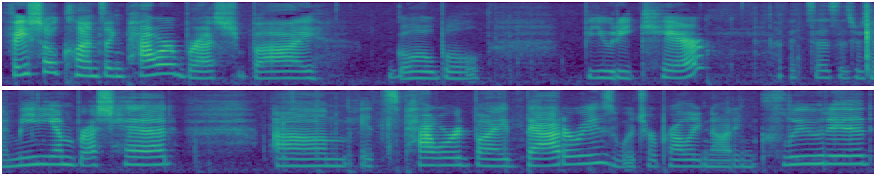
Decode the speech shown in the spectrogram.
Facial Cleansing Power Brush by Global Beauty Care. It says there's a medium brush head. Um, it's powered by batteries, which are probably not included.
